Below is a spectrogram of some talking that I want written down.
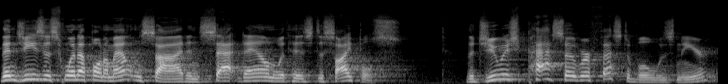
Then Jesus went up on a mountainside and sat down with his disciples. The Jewish Passover festival was near.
